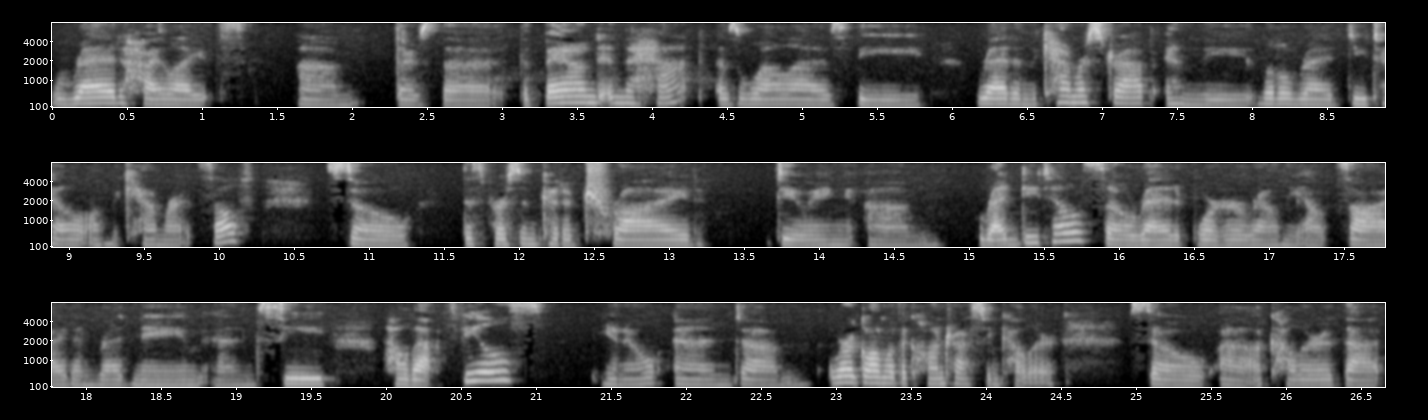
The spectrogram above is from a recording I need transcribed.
red highlights um, there's the, the band in the hat as well as the red in the camera strap and the little red detail on the camera itself. So this person could have tried doing um, red details, so red border around the outside and red name and see how that feels, you know, and um, or gone with a contrasting color. So uh, a color that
